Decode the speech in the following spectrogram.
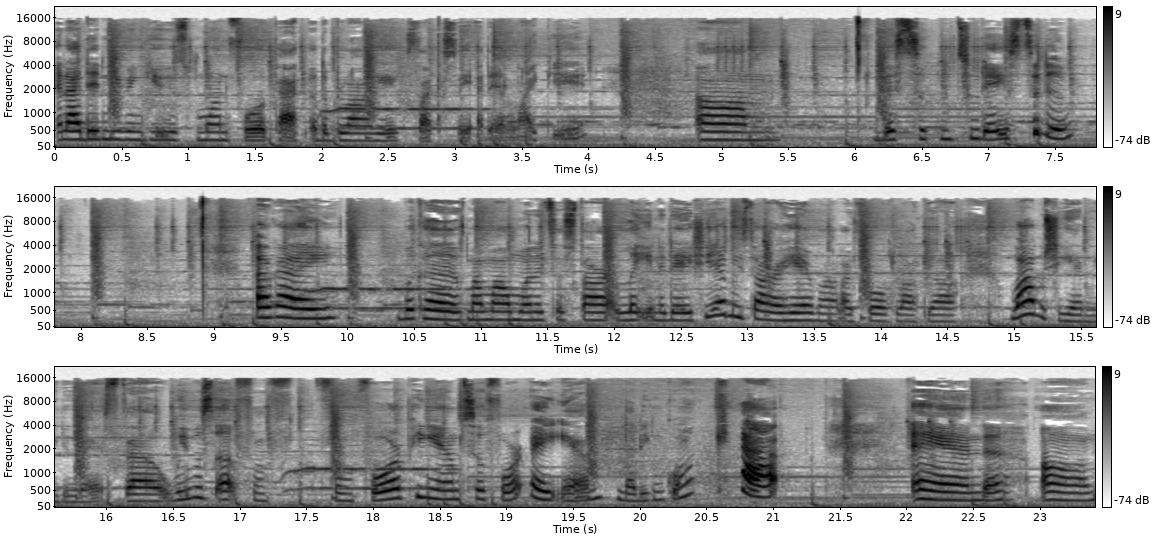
And I didn't even use one full pack of the blonde hair because, like I said, I didn't like it. Um, this took me two days to do. Okay, because my mom wanted to start late in the day. She had me start her hair around like 4 o'clock, y'all. Why would she have me do that? So we was up from from 4 p.m. to 4 a.m. Not even going cap. And um,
